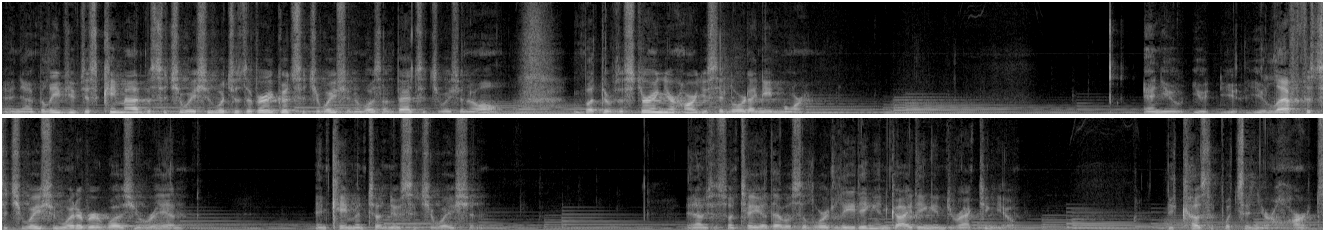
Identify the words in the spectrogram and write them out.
And I believe you just came out of a situation, which is a very good situation. It wasn't a bad situation at all. But there was a stirring in your heart. You said, Lord, I need more. And you, you, you, you left the situation, whatever it was you were in, and came into a new situation. And I just going to tell you that was the Lord leading and guiding and directing you because of what's in your heart.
